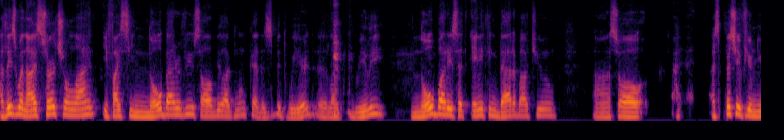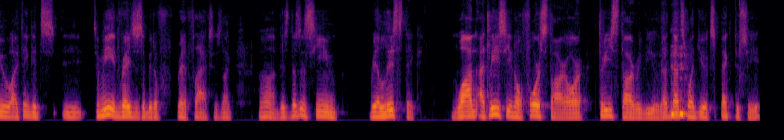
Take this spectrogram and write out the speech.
at least when i search online if i see no bad reviews i'll be like okay this is a bit weird. Uh, like really? Nobody said anything bad about you. Uh, so especially if you're new i think it's to me it raises a bit of red flags. It's like oh, this doesn't seem realistic. One at least you know four star or three star review that that's what you expect to see.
